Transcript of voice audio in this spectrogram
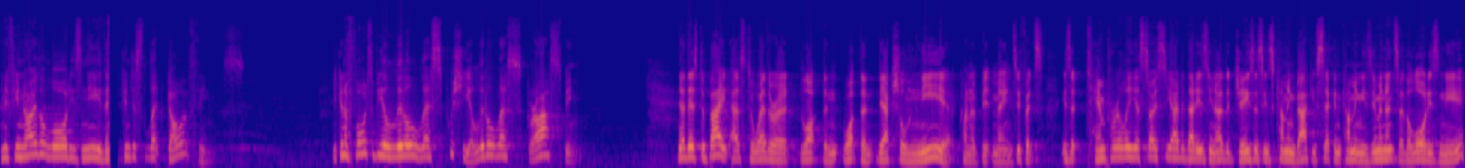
And if you know the Lord is near, then you can just let go of things. You can afford to be a little less pushy, a little less grasping. Now, there's debate as to whether it, what, the, what the, the actual near kind of bit means. If it's, is it temporally associated? That is, you know, that Jesus is coming back, his second coming is imminent, so the Lord is near.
